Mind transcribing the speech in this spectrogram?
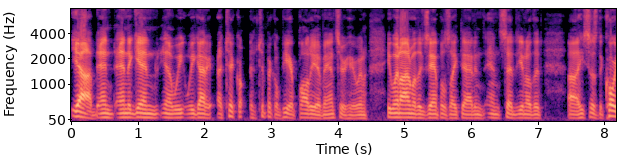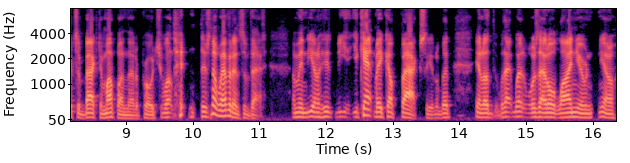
Yeah, and and again, you know, we, we got a, a, a typical Pierre Poilievre answer here when he went on with examples like that and, and said, you know, that uh, he says the courts have backed him up on that approach. Well, there's no evidence of that. I mean, you know, he, you can't make up facts, you know. But you know, that what was that old line? You're, you know,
